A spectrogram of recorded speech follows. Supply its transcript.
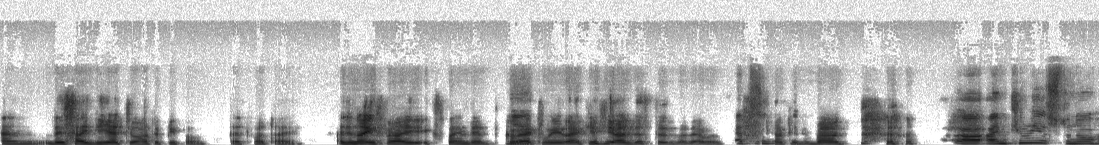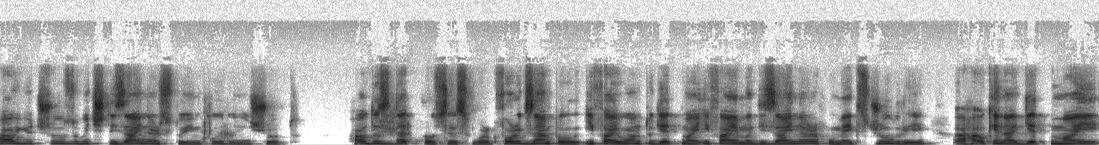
and this idea to other people that's what i i don't know if i explained it correctly yeah. like if you understood what i was Absolutely. talking about uh, I'm curious to know how you choose which designers to include in a shoot. How does that process work? For example, if I want to get my, if I am a designer who makes jewelry, uh, how can I get my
